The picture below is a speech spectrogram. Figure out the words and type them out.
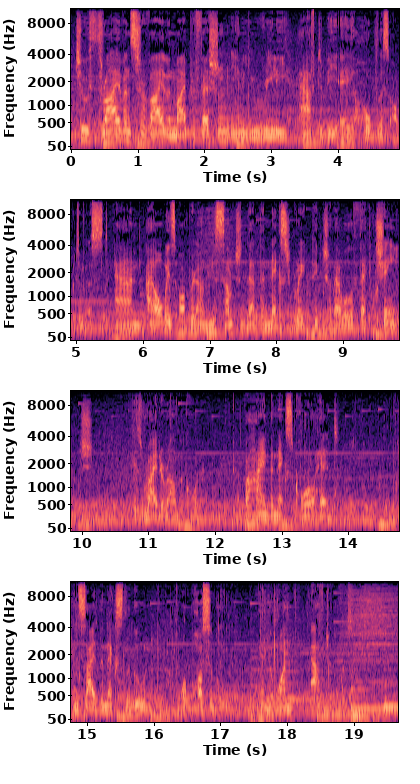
to thrive and survive in my profession, you know, you really have to be a hopeless optimist. And I always operate on the assumption that the next great picture that will affect change is right around the corner, behind the next coral head, inside the next lagoon, or possibly in the one after.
